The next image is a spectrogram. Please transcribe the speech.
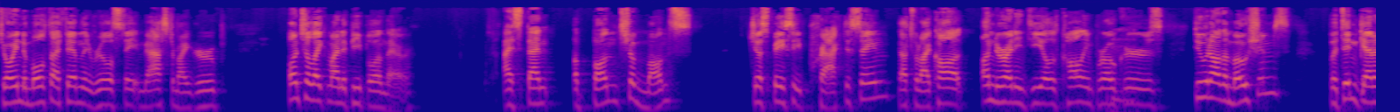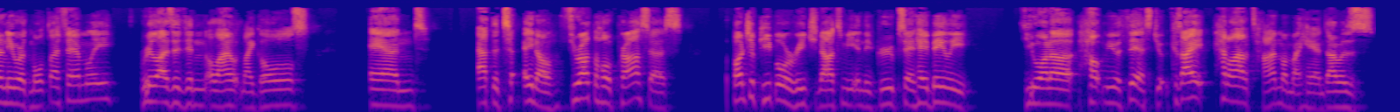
joined a multifamily real estate mastermind group, bunch of like-minded people in there. I spent a bunch of months just basically practicing. That's what I call it, underwriting deals, calling brokers, doing all the motions, but didn't get anywhere with multifamily. Realized it didn't align with my goals. And at the t- you know throughout the whole process a bunch of people were reaching out to me in the group saying hey bailey do you want to help me with this because i had a lot of time on my hands i was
